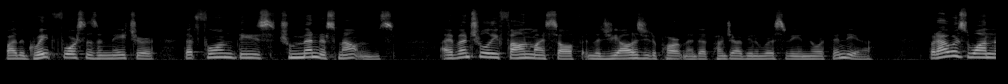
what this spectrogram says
by the great forces in nature that formed these tremendous mountains. I eventually found myself in the geology department at Punjab University in North India, but I was one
